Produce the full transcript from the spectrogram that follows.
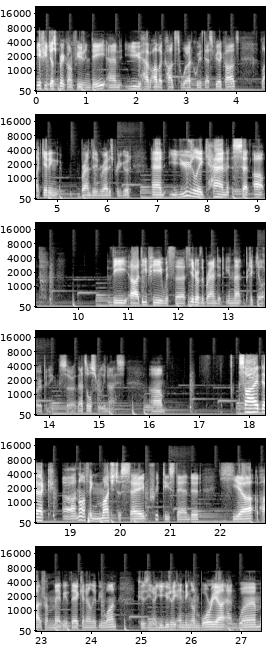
If you just break on Fusion D and you have other cards to work with, Despia cards, like getting branded in red is pretty good, and you usually can set up the uh, DP with the Theater of the Branded in that particular opening, so that's also really nice. Um, side deck, uh, nothing much to say, pretty standard here, apart from maybe there can only be one, because you know you're usually ending on Warrior and Worm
